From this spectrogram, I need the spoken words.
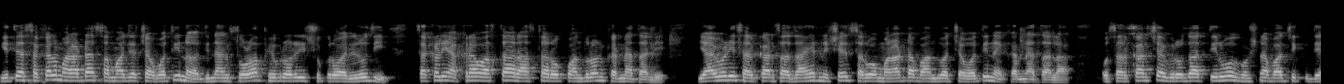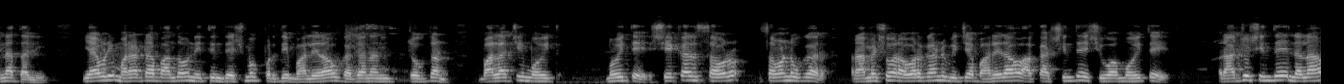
येत्या सकल मराठा समाजाच्या वतीनं दिनांक सोळा फेब्रुवारी शुक्रवारी रोजी सकाळी अकरा वाजता रास्ता रोको आंदोलन करण्यात आले. यावेळी सरकारचा जाहीर निषेध सर्व मराठा बांधवाच्या वतीने करण्यात आला व सरकारच्या विरोधात तीव्र घोषणाबाजी देण्यात आली. यावेळी मराठा बांधव नितीन देशमुख प्रदीप भालेराव गजानन जोगदंड बालाजी मोहित मोहिते शेखर सौर सवंडकर रामेश्वर अवरगंड विजय भालेराव आकाश शिंदे शिवा मोहिते राजू शिंदे लला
